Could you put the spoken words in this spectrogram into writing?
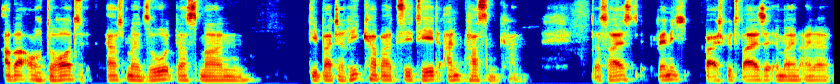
aber auch dort erstmal so, dass man die Batteriekapazität anpassen kann. Das heißt, wenn ich beispielsweise immer in einer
